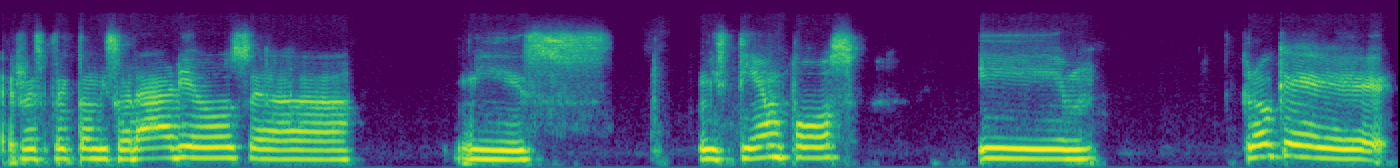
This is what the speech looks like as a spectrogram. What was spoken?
respecto a mis horarios, a mis, mis tiempos y creo que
